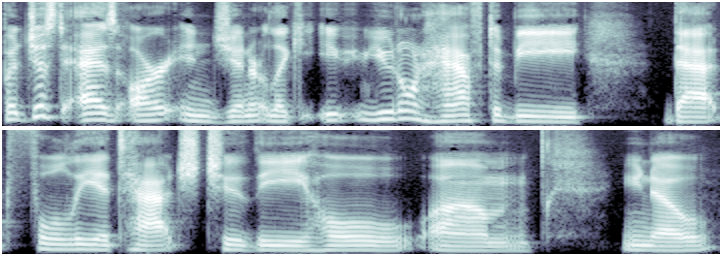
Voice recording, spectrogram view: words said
but just as art in general, like you, you don't have to be that fully attached to the whole, um, you know,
